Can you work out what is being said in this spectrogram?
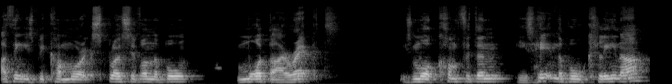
I think he's become more explosive on the ball, more direct. He's more confident. He's hitting the ball cleaner.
